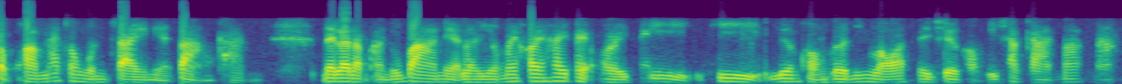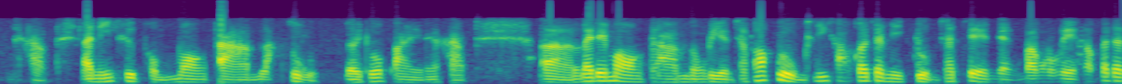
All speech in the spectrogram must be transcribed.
กับความน่ากังวลใจเนี่ยต่างกัน ในระดับอนุบาลเนี่ยเรายังไม่ค่อยให้ priority ที่เรื่องของ learning loss ในเชิงของวิชาการมากนักนะครับ อันนี้คือผมมองตามหลักสูตรโดยทั่วไปนะครับไม่ได้มองตามโรงเรียนเฉพาะกลุ่มที่เขาก็จะมีกลุ่มชัดเจนอย่างบางโรงเรียนเขาก็จะ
